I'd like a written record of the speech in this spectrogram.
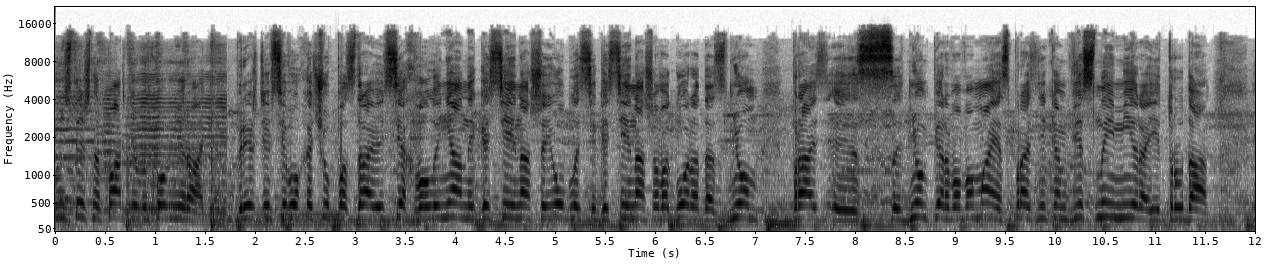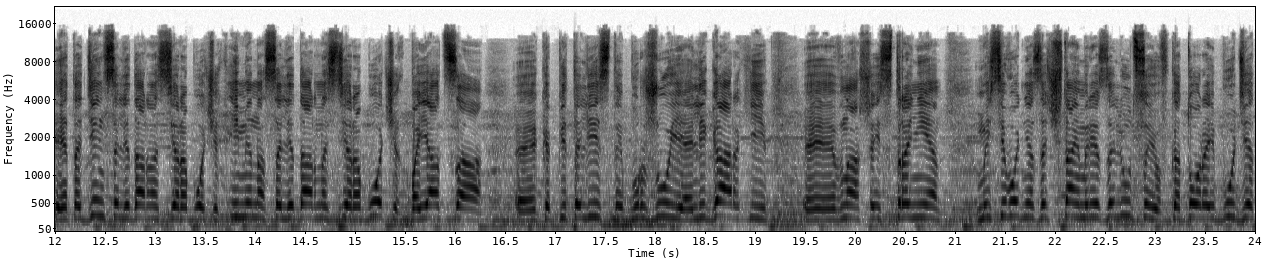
комуністична партія в Верховній Раді. Прежде всего хочу поздравить всех волынян и гостей нашей области, гостей нашего города с днем, праз- э, с днем 1 мая, с праздником весны, мира и труда. Это День солидарности рабочих. Именно солидарности рабочих боятся э, капиталисты, буржуи, олигархи э, в нашей стране. Мы сегодня зачитаем резолюцию, в которой будет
